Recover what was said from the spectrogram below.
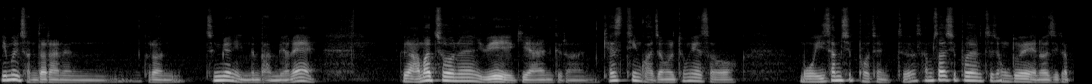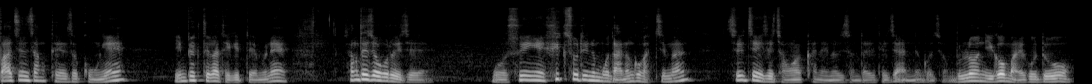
힘을 전달하는 그런 측면이 있는 반면에 그 아마추어는 위에 얘기한 그런 캐스팅 과정을 통해서 뭐 20, 30%, 3, 40% 정도의 에너지가 빠진 상태에서 공에 임팩트가 되기 때문에 상대적으로 이제 뭐 스윙의 휙 소리는 뭐 나는 것 같지만 실제 이제 정확한 에너지 전달이 되지 않는 거죠. 물론 이거 말고도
